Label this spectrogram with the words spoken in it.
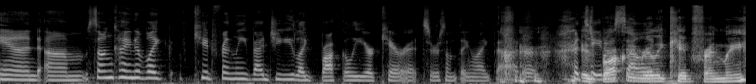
And um, some kind of like kid-friendly veggie, like broccoli or carrots or something like that, or potato is broccoli salad. really kid friendly?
